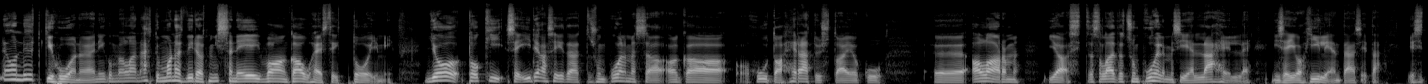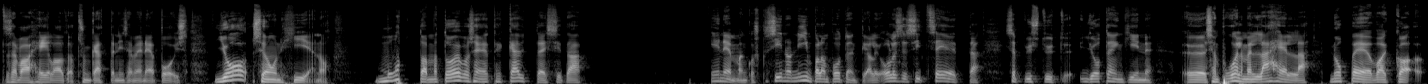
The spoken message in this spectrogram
ne on nytkin huonoja, niin kuin me ollaan nähty monet videot, missä ne ei vaan kauheasti toimi. Joo, toki se idea siitä, että sun puhelimessa alkaa huutaa herätys tai joku ö, alarm, ja sitten sä laitat sun puhelimen siihen lähelle, niin se jo hiljentää sitä, ja sitten sä vaan heilautat sun kättä, niin se menee pois. Joo, se on hieno, mutta mä toivoisin, että he käyttäisi sitä enemmän, koska siinä on niin paljon potentiaalia. Oli se sitten se, että sä pystyt jotenkin ö, sen puhelimen lähellä nopea vaikka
